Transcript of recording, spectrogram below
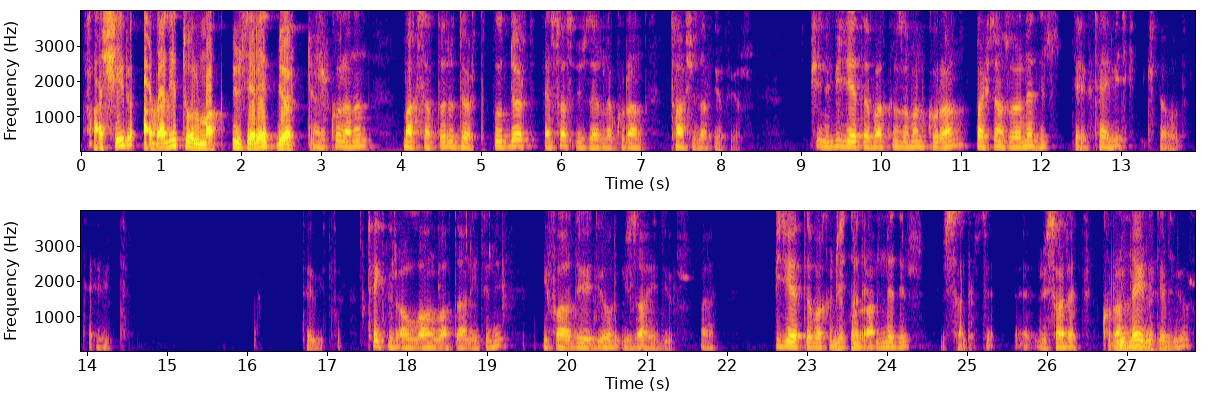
haşir, adalet olmak üzere dörttür. Yani Kur'an'ın maksatları dört. Bu dört esas üzerine Kur'an taşidat yapıyor. Şimdi bir cihete baktığın zaman Kur'an baştan sonra nedir? Tevhid. Tevhid kitabıdır. Tevhid. Tevhid. Tek bir Allah'ın vahdaniyetini ifade ediyor, izah ediyor. Evet. Bir cihette bakınca. Kur'an nedir? Risalet. E, Risalet. Kur'an neyle geliyor?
